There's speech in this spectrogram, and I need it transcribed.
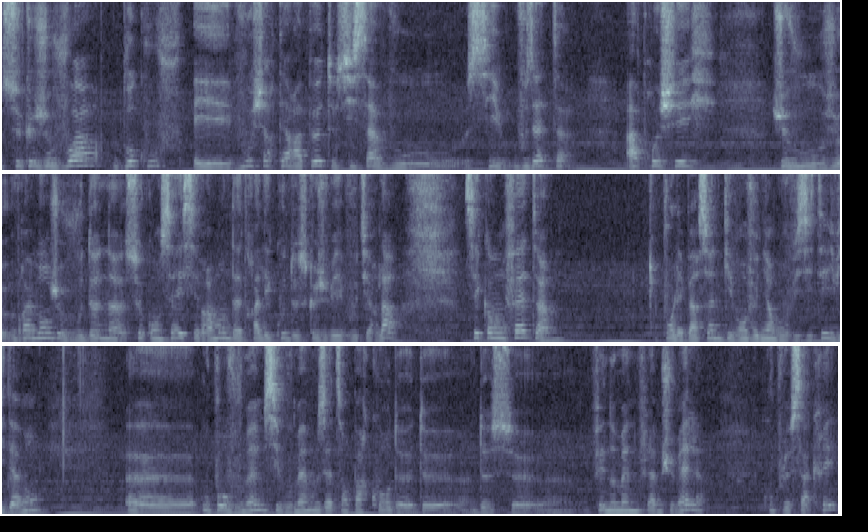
ce que je vois beaucoup, et vous, chers thérapeutes, si, ça vous, si vous êtes approchés, je vous, vraiment, je vous donne ce conseil, c'est vraiment d'être à l'écoute de ce que je vais vous dire là. C'est qu'en fait, pour les personnes qui vont venir vous visiter, évidemment, euh, ou pour vous-même, si vous-même vous êtes en parcours de, ce phénomène flamme jumelle, couple sacré,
